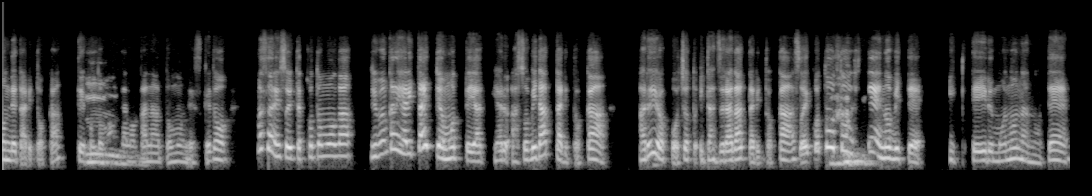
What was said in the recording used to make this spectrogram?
遊んでたりとかっていうこともあったのかなと思うんですけど、まさにそういった子供が自分からやりたいって思ってやる遊びだったりとか、あるいはこうちょっといたずらだったりとか、そういうことを通して伸びていっているものなので、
